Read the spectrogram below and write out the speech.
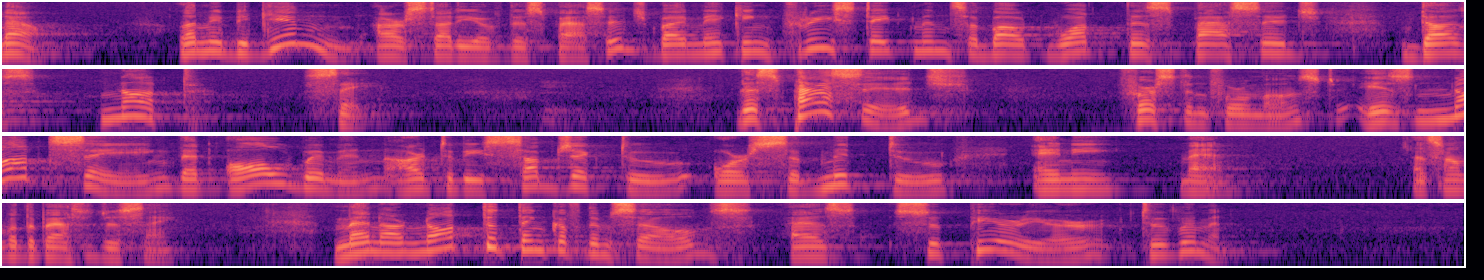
Now, let me begin our study of this passage by making three statements about what this passage does not say. This passage, first and foremost, is not saying that all women are to be subject to or submit to any man. That's not what the passage is saying. Men are not to think of themselves as superior to women.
